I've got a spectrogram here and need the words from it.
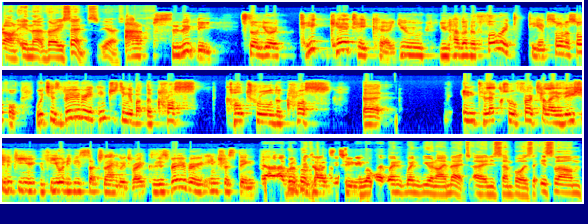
Quran in that very sense. Yes. Absolutely. So you're a t- caretaker, you you have an authority, and so on and so forth, which is very very interesting about the cross cultural, the cross uh, intellectual fertilization, if you if you want to use such language, right? Because it's very very interesting. Yeah, with regards to when when you and I met uh, in Istanbul, is Islam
